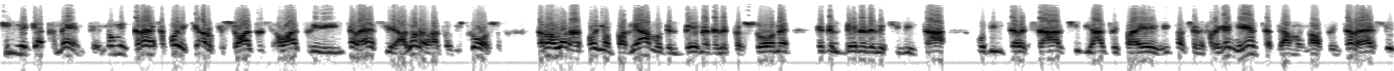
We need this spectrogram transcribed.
Immediatamente, non mi interessa. Poi è chiaro che se ho altri, ho altri interessi, allora è un altro discorso però allora poi non parliamo del bene delle persone e del bene delle civiltà o di interessarci di altri paesi, non ce ne frega niente, abbiamo i nostri interessi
